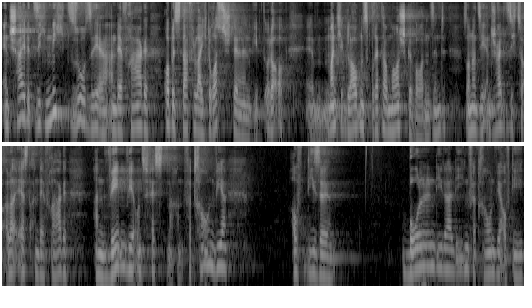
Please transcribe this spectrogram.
entscheidet sich nicht so sehr an der Frage, ob es da vielleicht Roststellen gibt oder ob äh, manche Glaubensbretter morsch geworden sind, sondern sie entscheidet sich zuallererst an der Frage, an wem wir uns festmachen. Vertrauen wir auf diese Bohlen, die da liegen? Vertrauen wir auf die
